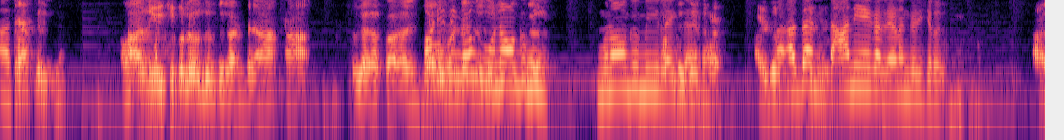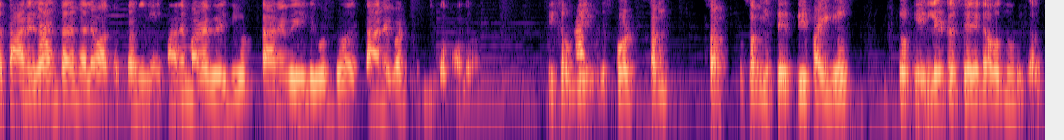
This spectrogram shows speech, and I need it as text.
ആ ന്യൂസ് പേപ്പറിൽ വന്നിരുന്നു കണ്ടേ മുനോഗമി മുനോഗമി ലൈക്ക് അതാണ് താനേ കല്യാണം കഴിക്കരുത് താനെ താൻ നിലവാത്തത് താനെ മഴ പെയ്തു താനെ വെയിൽ കൊണ്ടുപോകാൻ താനെ പഠിച്ചിട്ടുണ്ട് ഓക്കെ ലേറ്റസ്റ്റ് ഒന്നും എടുക്കാതെ.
